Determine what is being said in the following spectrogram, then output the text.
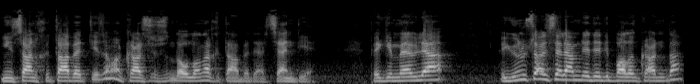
İnsan hitap ettiği zaman karşısında olana hitap eder. Sen diye. Peki Mevla e, Yunus Aleyhisselam ne dedi balın karnında?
